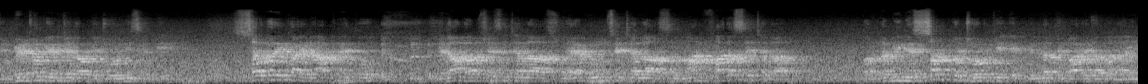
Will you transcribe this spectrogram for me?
جو بیٹوں کے ایک جگہ پہ جوڑ نہیں سکے سرور کائنات نے تو بلال حبشے سے چلا، سہیب روم سے چلا، سلمان فارس سے چلا، اور نبی نے سب کو جوڑ کے ایک ملت واحدہ بنائی۔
